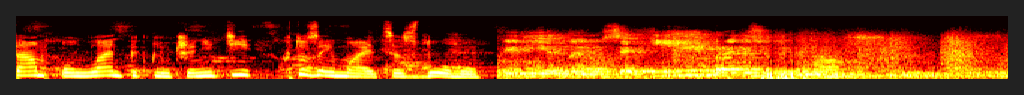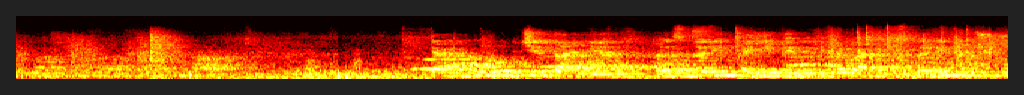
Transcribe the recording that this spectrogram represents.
Там онлайн підключені ті, хто займається з дому. Під'єднуємося і працюємо. Так, урок читання. Сторінка діти відкриваємо сторіночку. Це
